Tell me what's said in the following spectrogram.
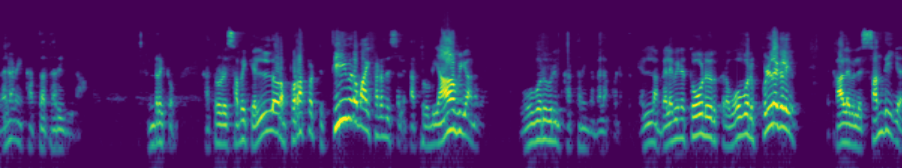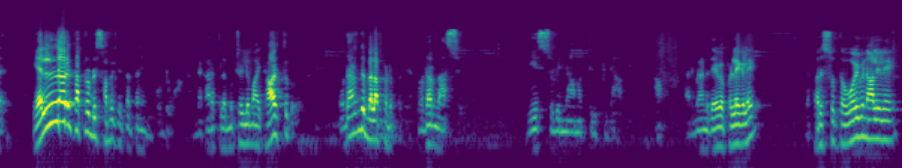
பலனை கத்த தருவீராக இன்றைக்கும் கத்தருடைய சபைக்கு எல்லாரும் புறப்பட்டு தீவிரமாய் கடந்து செல்ல கத்தருடைய ஆவியானவர் ஒவ்வொருவரையும் கத்தனைங்க நீங்க பலப்படுத்துங்க. எல்லாம் பலவீனத்தோடு இருக்கிற ஒவ்வொரு பிள்ளைகளையும் இந்த காலவில் சந்திங்க. எல்லாரும் கத்தருடைய சபைக்கு கர்த்தர் கொண்டு வாங்க. இந்த கருத்துல முற்றிலுமாய் தாழ்த்துக்கிறோம் தொடர்ந்து பலப்படுத்துங்க தொடர்ந்து ஆசிரியர் இயேசுவின் நாமத்தில் பிதாவே. அருமையான தேவ பிள்ளைகளே பரிசுத்த ஓய்வு நாளிலே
